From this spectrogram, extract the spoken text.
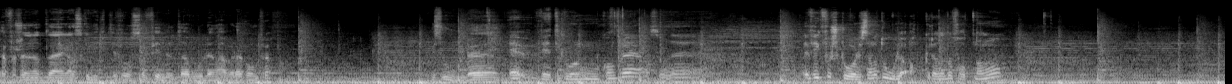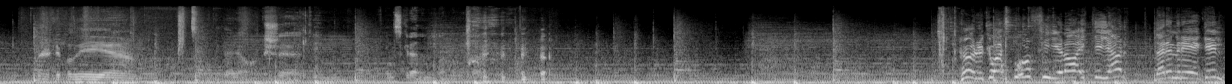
Derfor skjønner jeg at det er ganske viktig for oss å finne ut av hvor den hagla kom fra. Hvis Ole Jeg vet ikke hvor den kom fra. Altså, det... Jeg fikk forståelsen av at Ole akkurat hadde fått den av noen. hørte på de, øh, de der aksjetingene Hører du ikke hva jeg står og sier, da? Ikke hjelp! Det er en regel!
